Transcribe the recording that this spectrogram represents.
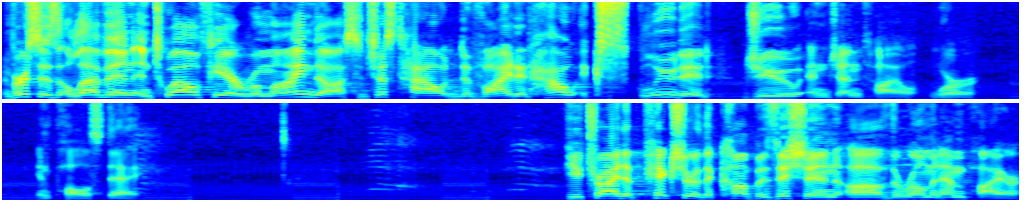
And verses 11 and 12 here remind us just how divided, how excluded Jew and Gentile were in Paul's day. If you try to picture the composition of the Roman Empire,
